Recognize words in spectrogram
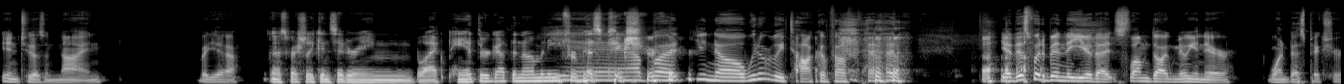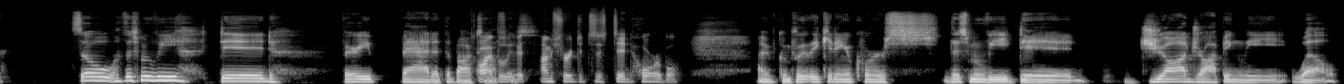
in 2009. But yeah, Especially considering Black Panther got the nominee for Best Picture. but you know, we don't really talk about that. yeah, this would have been the year that Slumdog Millionaire won Best Picture. so this movie did very bad at the box Oh, office. I believe it. I'm sure it just did horrible. I'm completely kidding, of course. This movie did jaw droppingly well.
